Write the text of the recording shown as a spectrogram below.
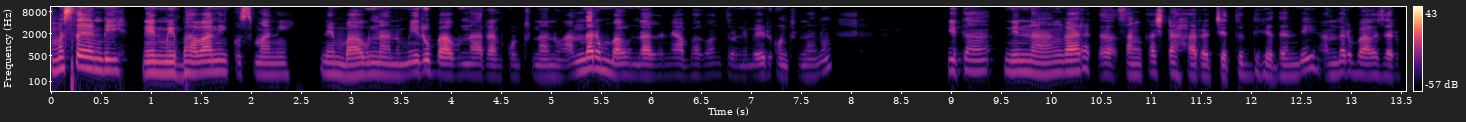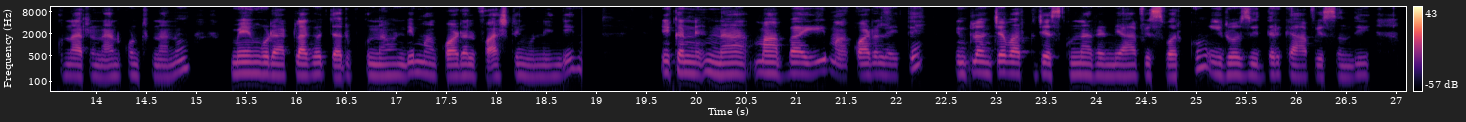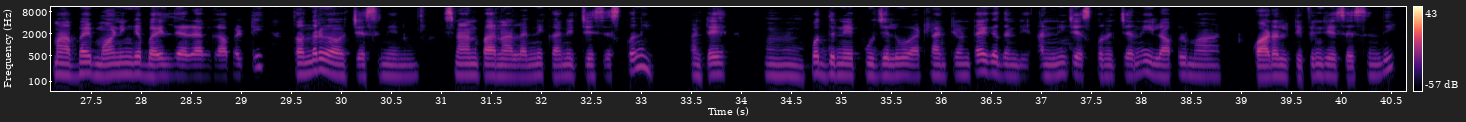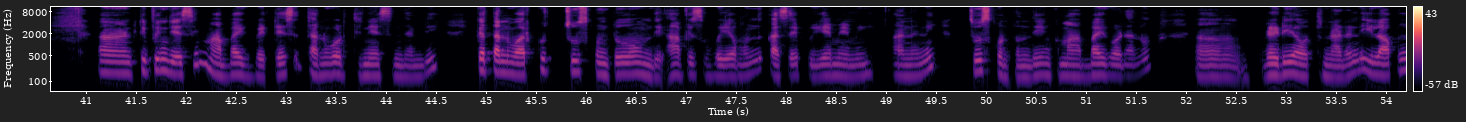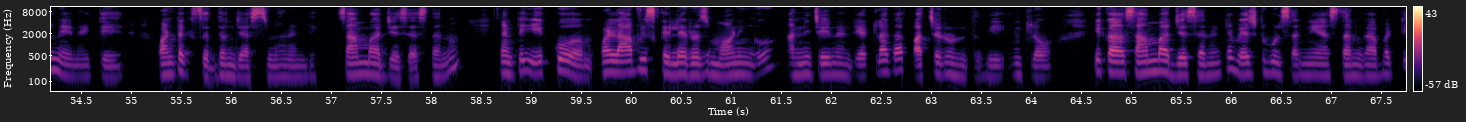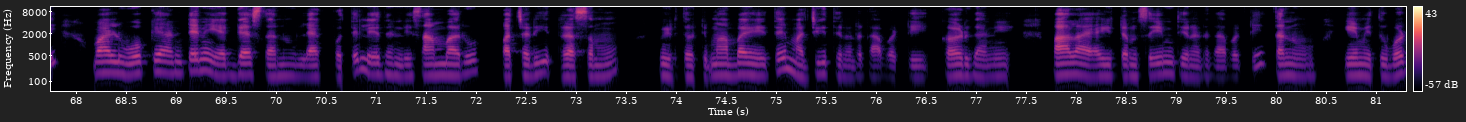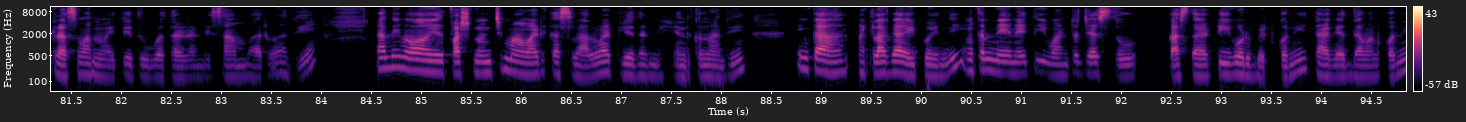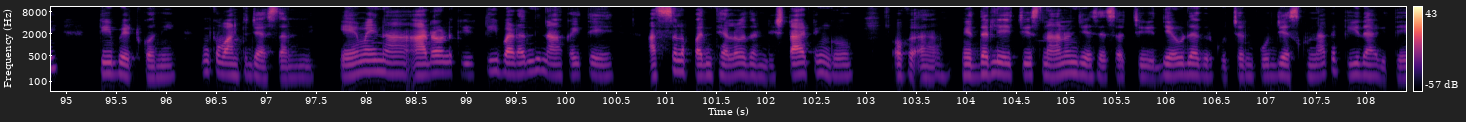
నమస్తే అండి. నేను మీ భవానీ కుసుమాని. నేను బాగున్నాను. మీరు బాగున్నారనుకుంటున్నాను. అందరం బాగుండాలని ఆ భగవంతుడిని వేడుకుంటున్నాను. ఇక నిన్న అంగారక సంకష్టహార చతుర్థి కదండి అందరూ బాగా జరుపుకున్నారని అనుకుంటున్నాను. మేము కూడా అట్లాగే జరుపుకున్నామండి. మా కోడలు ఫాస్టింగ్ ఉండింది. ఇక నిన్న మా అబ్బాయి, మా కోడలు అయితే ఇంట్లోంచే వర్క్ చేసుకున్నారండి ఆఫీస్ వర్క్ ఈరోజు ఇద్దరికి ఆఫీస్ ఉంది. మా అబ్బాయి మార్నింగే బయలుదేరాలి కాబట్టి తొందరగా వచ్చేసి నేను స్నానపానాలన్నీ చేసేసుకొని అంటే పొద్దునే పొద్దున్నే పూజలు అట్లాంటివి ఉంటాయి కదండి అన్నీ చేసుకొని వచ్చాను ఈ లోపల మా కోడలు టిఫిన్ చేసేసింది. టిఫిన్ చేసి మా అబ్బాయికి పెట్టేసి తను కూడా తినేసిందండి. ఇక తను వర్క్ చూసుకుంటూ ఉంది. ఆఫీస్‌కి పోయే ముందు కాసేపు ఏమేమి అనని చూసుకుంటుంది. ఇంకా మా అబ్బాయి కూడాను రెడీ అవుతున్నాడండి. ఈ లోపల నేనైతే వంటకి సిద్ధం చేస్తున్నానండి. సాంబార్ చేసేస్తాను. అంటే ఎక్కువ వాళ్ళ ఆఫీస్కి వెళ్ళే రోజు మార్నింగు అన్నీ చేయనండి. ఎట్లాగా పచ్చడి ఉంటుంది ఇంట్లో. ఇక సాంబార్ చేశానంటే వెజిటబుల్స్ అన్నీ వేస్తాను కాబట్టి వాళ్ళు ఓకే అంటేనే ఎగ్గేస్తాను. లేకపోతే లేదండి. సాంబారు, పచ్చడి, రసము వీటితోటి. మా అబ్బాయి అయితే మజ్జిగ తినడు కాబట్టి, కర్డ్ కానీ పాల ఐటమ్స్ ఏమి తినడు కాబట్టి, తను ఏమి ఎత్తుకుపోడు. రసం అన్నం అయితే ఎత్తుకుపోతాడండి. సాంబారు అది. అది ఫస్ట్ నుంచి మా వాడికి అసలు అలవాటు లేదండి. ఎందుకున్నది ఇంకా అట్లాగా అయిపోయింది. ఇంకా నేనైతే ఈ వంట చేస్తూ కాస్త టీ కూడా పెట్టుకొని తాగేద్దాం అనుకొని టీ పెట్టుకొని ఇంకా వంట చేస్తానండి. ఏమైనా ఆడవాళ్ళకి టీ పడంది నాకైతే అస్సలు పని తెలవదండి. స్టార్టింగు ఒక నిద్ర లేచి, స్నానం చేసేసొచ్చి, దేవుడి దగ్గర కూర్చొని పూజ చేసుకున్నాక టీ తాగితే,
